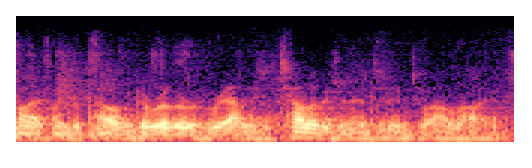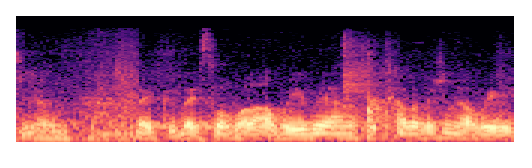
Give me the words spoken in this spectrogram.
500 pound gorilla of reality television entered into our lives. You know, they, they thought, well, are we reality television? Are we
